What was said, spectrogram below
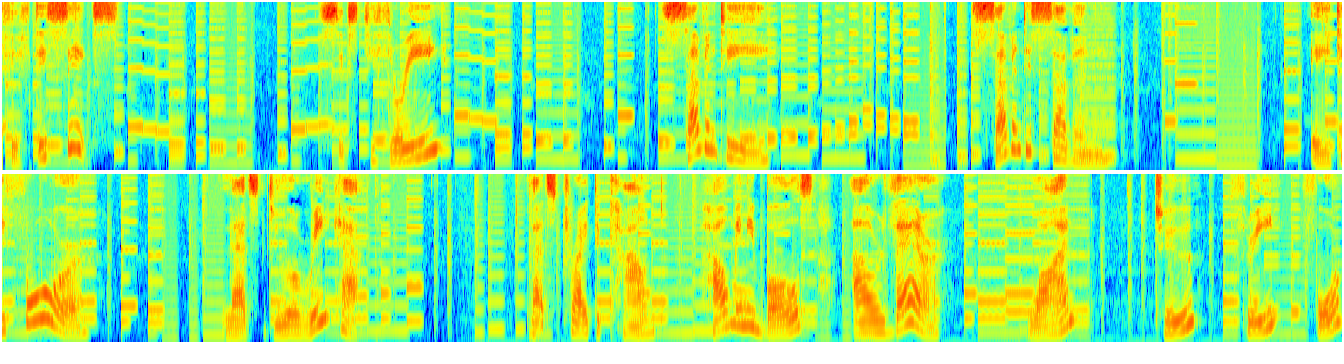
56 63 70 77 84 Let's do a recap. Let's try to count how many balls are there. One, two, three, four,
